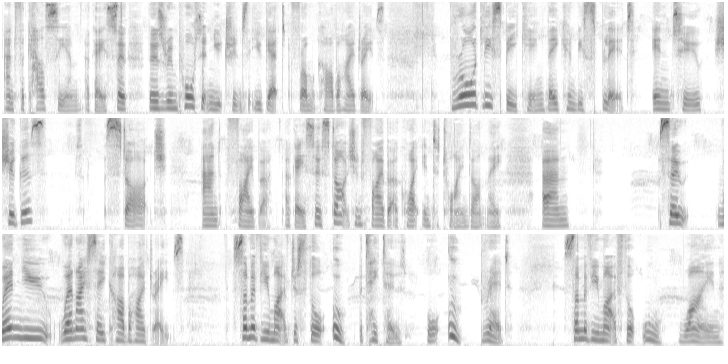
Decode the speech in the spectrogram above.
and for calcium. Okay, so those are important nutrients that you get from carbohydrates. Broadly speaking, they can be split into sugars, starch, and fibre. Okay, so starch and fibre are quite intertwined, aren't they? Um, so when you when I say carbohydrates, some of you might have just thought, oh, potatoes, or oh, bread. Some of you might have thought, oh, wine,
